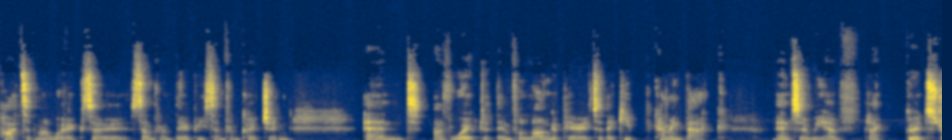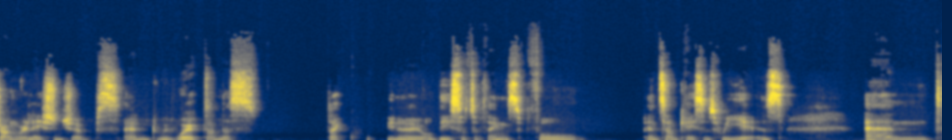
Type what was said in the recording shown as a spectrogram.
parts of my work so some from therapy some from coaching and I've worked with them for longer periods so they keep coming back and so we have like good, strong relationships. And we've worked on this, like, you know, all these sorts of things for, in some cases, for years. And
